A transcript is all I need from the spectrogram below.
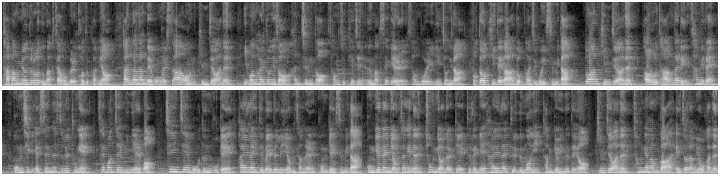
다방면으로 음악 작업을 거듭하며 단단한 내공을 쌓아온 김재환은 이번 활동에서 한층 더 성숙해진 음악 세계를 선보일 예정이라 더욱더 기대가 높아지고 있습니다. 또한 김재환은 바로 다음 날인 3일엔 공식 SNS를 통해 세 번째 미니 앨범 체인지의 모든 곡의 하이라이트 메들리 영상을 공개했습니다. 공개된 영상에는 총 8개의 트랙의 하이라이트 음원이 담겨 있는데요. 김재환은 청량함과 애절함이 오가는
